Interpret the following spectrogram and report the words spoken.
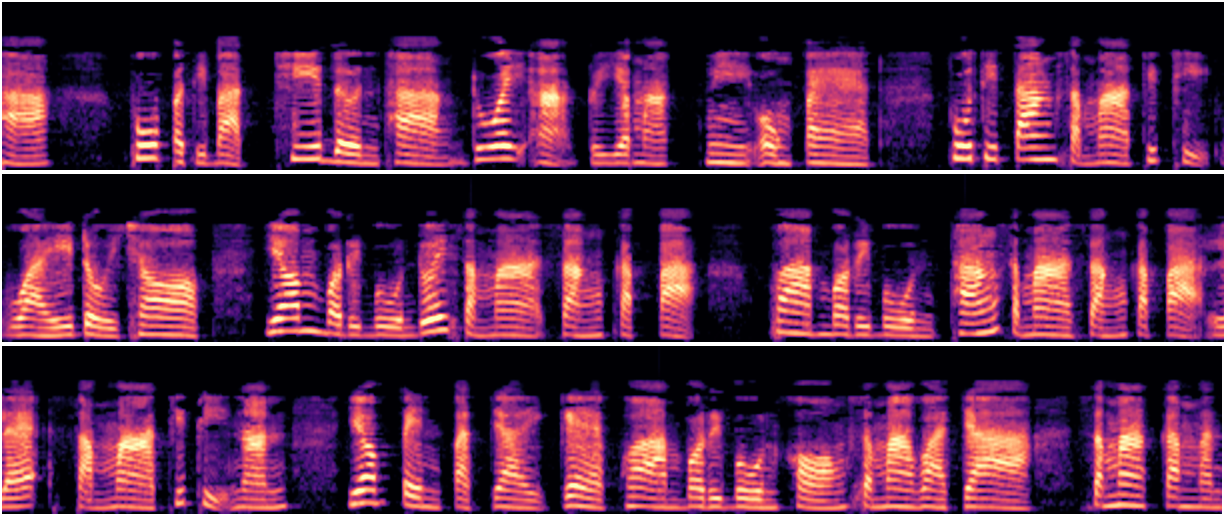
คะ ผู้ปฏิบัติที่เดินทางด้วยอริยมรรคมีองค์แปดผู้ที่ตั้งสัมมาทิฏฐิไว้โดยชอบ ย่อมบริบูรณ์ด้วยสัมมาสังกัปปะ ความบริบูรณ์ทั้งสัมมาสังกัปปะและสัมมาทิฏฐินั้น ย่อมเป็นปัจจัยแก่ความบริบูรณ์ของสัมมาวาจาสัมมากัมมัน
